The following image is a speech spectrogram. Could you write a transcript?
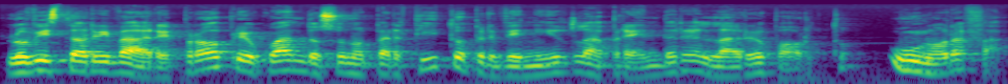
l'ho visto arrivare proprio quando sono partito per venirla a prendere all'aeroporto, un'ora fa.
